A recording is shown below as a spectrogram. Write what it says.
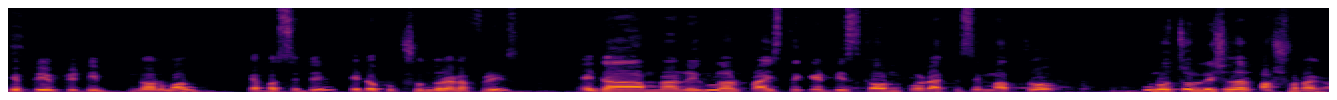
Fifty fifty deep normal capacity এটা খুব সুন্দর একটা ফ্রিজ এটা আমরা রেগুলার প্রাইস থেকে ডিসকাউন্ট করে রাখতেছি মাত্র উনচল্লিশ হাজার পাঁচশো টাকা।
